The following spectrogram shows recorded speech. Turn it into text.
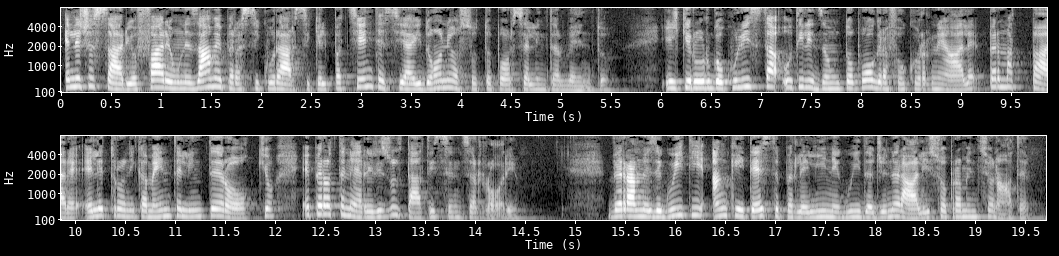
È necessario fare un esame per assicurarsi che il paziente sia idoneo a sottoporsi all'intervento. Il chirurgo oculista utilizza un topografo corneale per mappare elettronicamente l'intero occhio e per ottenere risultati senza errori. Verranno eseguiti anche i test per le linee guida generali sopra menzionate.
